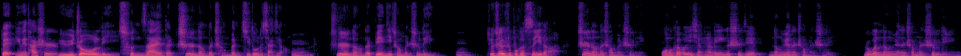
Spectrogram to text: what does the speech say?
对，因为它是宇宙里存在的智能的成本极度的下降，嗯智能的边际成本是零，嗯就这个是不可思议的啊！智能的成本是零，我们可不可以想象另一个世界，能源的成本是零？如果能源的成本是零，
